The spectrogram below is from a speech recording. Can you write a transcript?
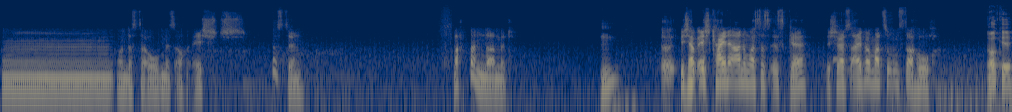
Mm, Und das da oben ist auch echt. Was denn? Was macht man damit? Hm? Ich habe echt keine Ahnung, was das ist, gell? Ich werf's einfach mal zu uns da hoch. Okay.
